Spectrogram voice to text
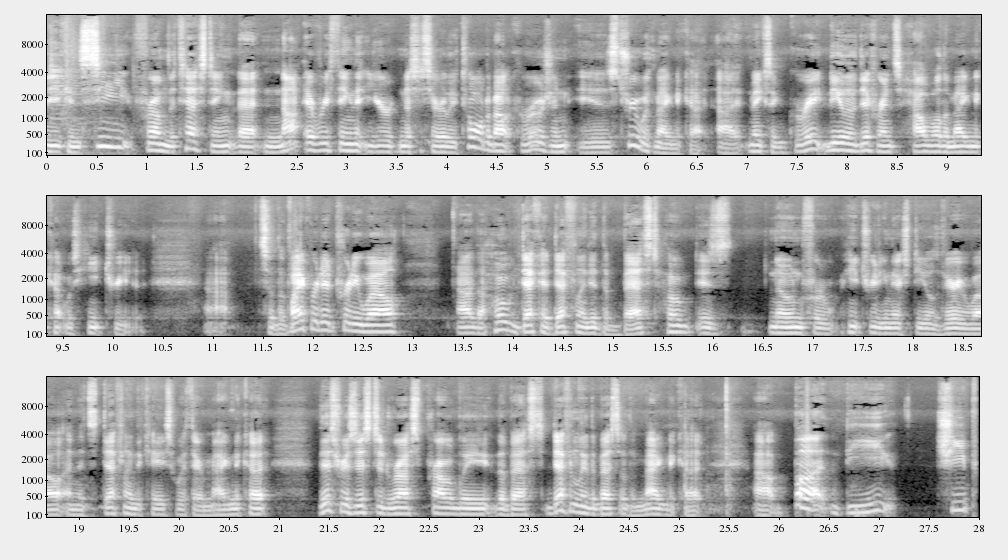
So you can see from the testing that not everything that you're necessarily told about corrosion is true with MagnaCut. Uh, it makes a great deal of difference how well the MagnaCut was heat treated. Uh, so the Viper did pretty well. Uh, the Hogue Deka definitely did the best. Hogue is known for heat treating their steels very well, and it's definitely the case with their MagnaCut. This resisted rust probably the best, definitely the best of the MagnaCut. Uh, but the cheap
